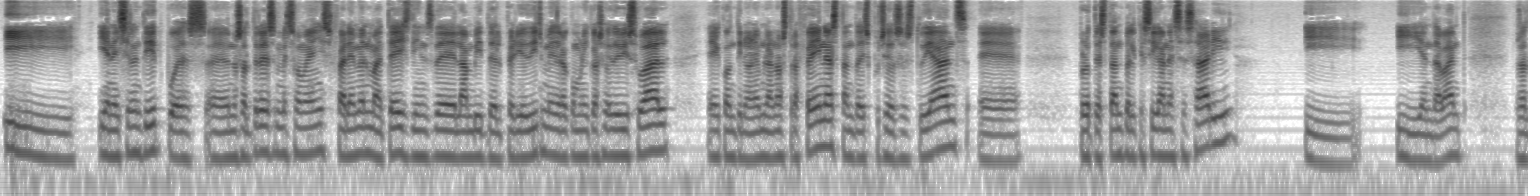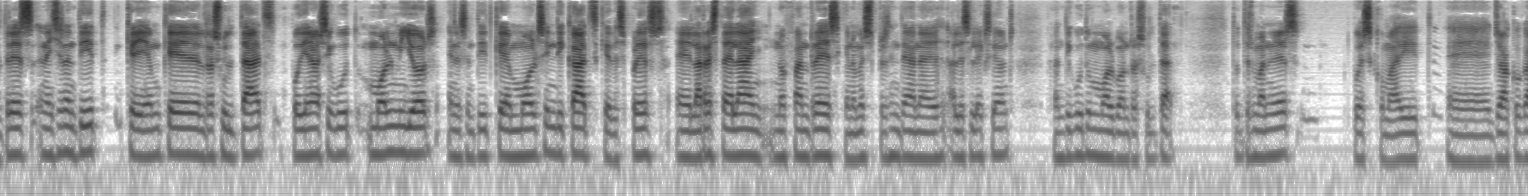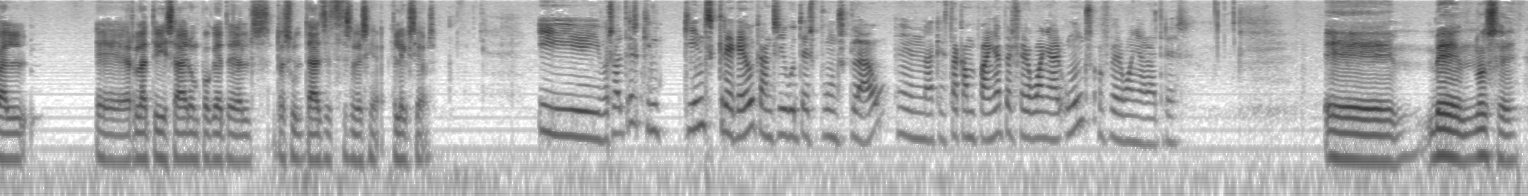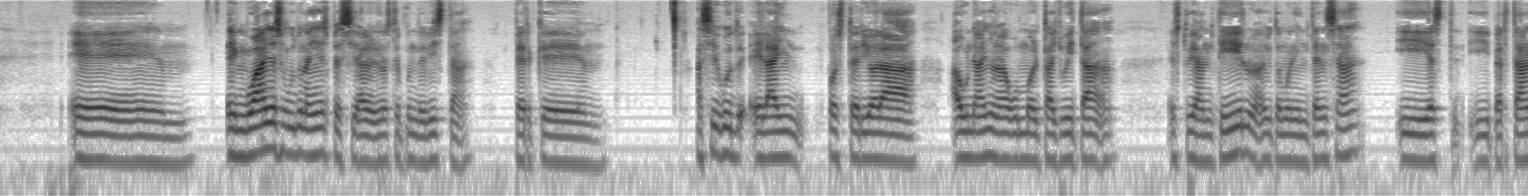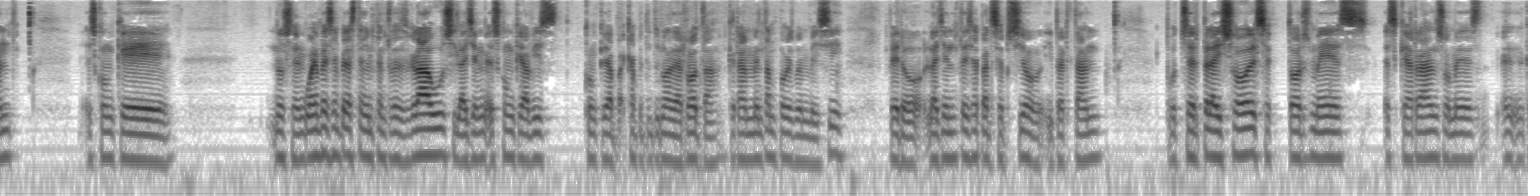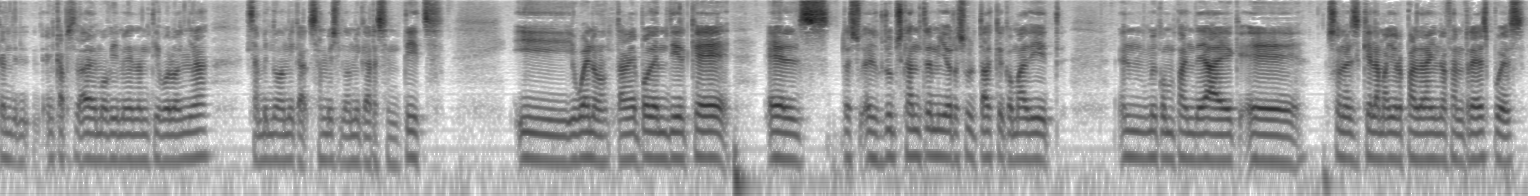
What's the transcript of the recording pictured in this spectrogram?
i, i en aquest sentit pues, eh, nosaltres més o menys farem el mateix dins de l'àmbit del periodisme i de la comunicació audiovisual, eh, continuarem la nostra feina, estant a disposició dels estudiants, eh, protestant pel que siga necessari i, i endavant. Nosaltres, en aquest sentit, creiem que els resultats podien haver sigut molt millors en el sentit que molts sindicats que després eh, la resta de l'any no fan res, que només es presenten a, les eleccions, han tingut un molt bon resultat. De totes maneres, pues, com ha dit eh, Joaco, cal eh, relativitzar un poquet els resultats d'aquestes eleccions. I vosaltres quin, quins cregueu que han sigut els punts clau en aquesta campanya per fer guanyar uns o fer guanyar altres? Eh, bé, no sé. Eh, enguany ha sigut un any especial, el nostre punt de vista, perquè ha sigut l'any posterior a, a un any on ha hagut molta lluita estudiantil, una lluita molt intensa, i, est, i per tant és com que no sé, enguany per exemple estem implantats els graus i la gent és com que ha vist com que ha, que ha patit una derrota, que realment tampoc és ben bé així, però la gent té aquesta percepció i per tant potser per això els sectors més esquerrans o més encapçalats del moviment anti-Bologna s'han vist, una mica, vist una mica ressentits. I, I bueno, també podem dir que els, els grups que han tret millor resultat, que com ha dit el meu company d'AEC, eh, són els que la major part de l'any no fan res, pues,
